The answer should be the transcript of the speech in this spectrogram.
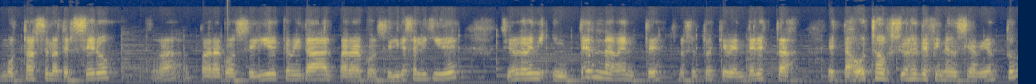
mostrárselo a terceros para conseguir capital, para conseguir esa liquidez, sino también internamente, ¿no es cierto? Hay que vender estas, estas otras opciones de financiamiento,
